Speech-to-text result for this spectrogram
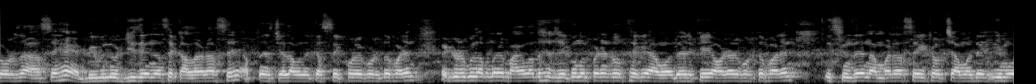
দরজা আছে হ্যাঁ বিভিন্ন ডিজাইন আছে কালার আছে। আপনারা চাইলে আমাদের কাছ থেকে করে করতে পারেন। এই ডোরগুলো আপনারা বাংলাদেশের যে কোনো প্যানেটর থেকে আমাদেরকে অর্ডার করতে পারেন। স্ক্রিনে নাম্বার আছে, এটা হচ্ছে আমাদের ইমো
